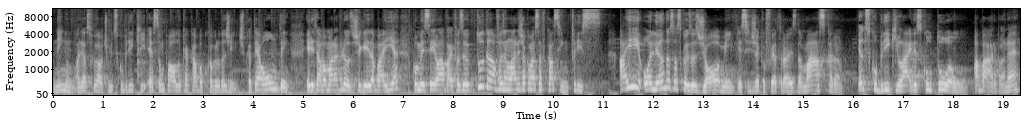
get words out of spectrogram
Nenhum. Aliás, foi ótimo. Descobri que é São Paulo que acaba com o cabelo da gente. Porque até ontem ele tava maravilhoso. Cheguei da Bahia, comecei lá, vai fazer. Tudo que eu tava fazendo lá, ele já começa a ficar assim, frizz. Aí, olhando essas coisas de homem, esse dia que eu fui atrás da máscara, eu descobri que lá eles cultuam a barba, né?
